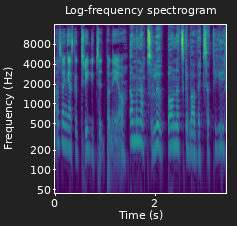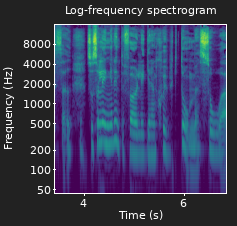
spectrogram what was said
alltså en ganska trygg tid på neo. Ja men absolut, barnet ska bara växa till sig. Mm. Så så länge det inte föreligger en sjukdom så,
